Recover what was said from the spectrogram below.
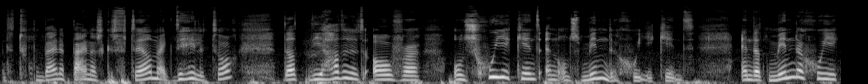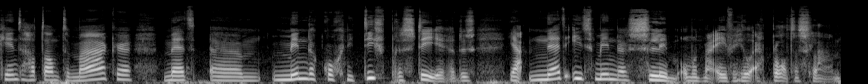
het doet me bijna pijn als ik het vertel, maar ik deel het toch. Dat, die hadden het over ons goede kind en ons minder goede kind. En dat minder goede kind had dan te maken met um, minder cognitief presteren. Dus ja, net iets minder slim, om het maar even heel erg plat te slaan.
